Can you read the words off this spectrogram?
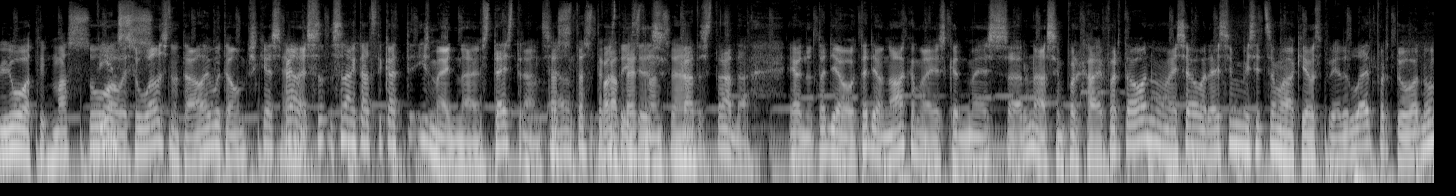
ļoti mazs solis. Viens solis no tā, lai būtu Olimpiskajās spēlēs. Tas nāk tāds tā kā izmēģinājums, testrāns. Tas- jā, tas tā kā testrāns, jā. Kā tas strādā. Jā, nu tad, jau, tad jau nākamreiz, kad mēs runāsim par Hypertonu, mēs jau varēsim visticamāk jau spriedzelēt par to, nu,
